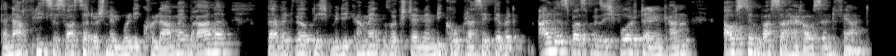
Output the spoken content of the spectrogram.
Danach fließt das Wasser durch eine Molekularmembrane. Da wird wirklich Medikamentenrückstände, Mikroplastik, da wird alles, was man sich vorstellen kann, aus dem Wasser heraus entfernt.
